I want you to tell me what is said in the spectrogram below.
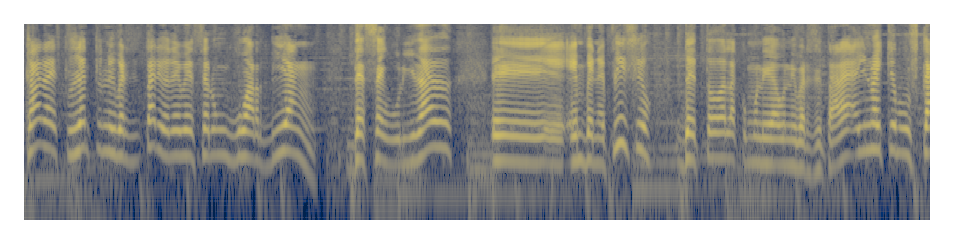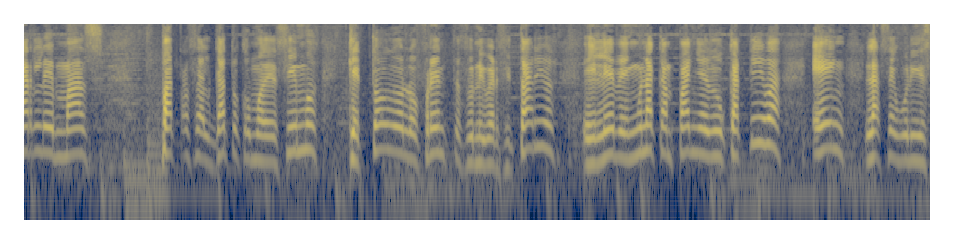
cada estudiante universitario debe ser un guardián de seguridad eh, en beneficio de toda la comunidad universitaria. Ahí no hay que buscarle más patas al gato, como decimos, que todos los frentes universitarios eleven una campaña educativa en la, seguri-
